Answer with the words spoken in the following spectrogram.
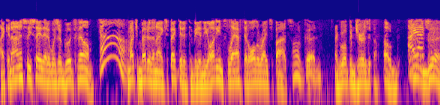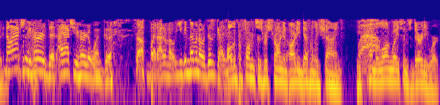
I can honestly say that it was a good film. Oh. Much better than I expected it to be, and the audience laughed at all the right spots. Oh, good. I grew up in Jersey. Oh, oh I oh, actually good. no, I actually heard that. I actually heard it went good. So, but I don't know. You can never know what this guy. All the performances were strong, and Artie definitely shined. He's Wow. come a long way since Dirty Work.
